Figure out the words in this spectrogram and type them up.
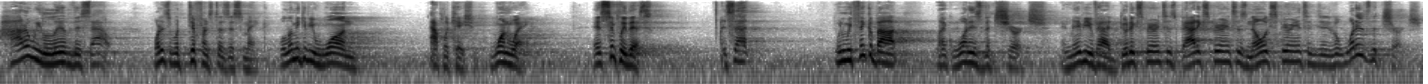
How do we live this out? What, is, what difference does this make? Well, let me give you one application, one way. And it's simply this it's that when we think about, like, what is the church? And maybe you've had good experiences, bad experiences, no experiences. What is the church?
